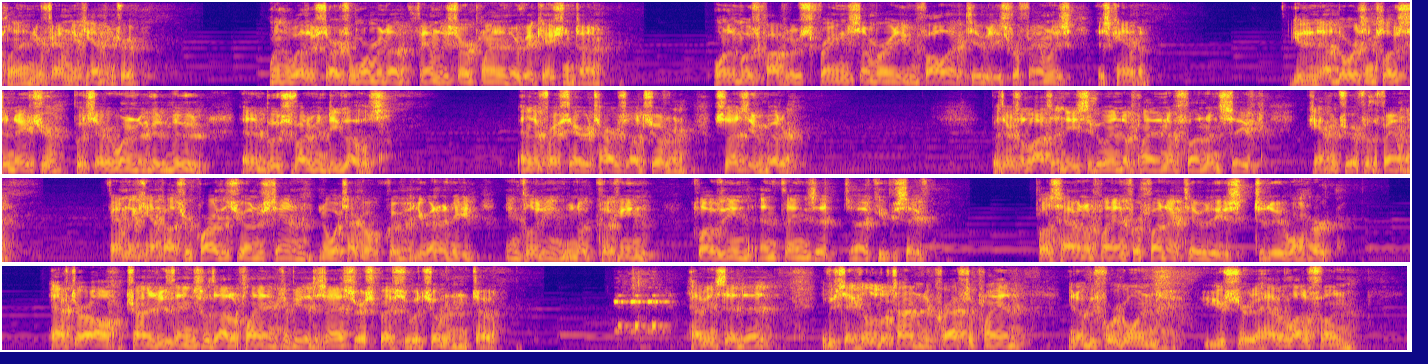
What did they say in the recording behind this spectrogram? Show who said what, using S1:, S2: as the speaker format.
S1: Planning your family camping trip. When the weather starts warming up, families start planning their vacation time. One of the most popular spring, summer, and even fall activities for families is camping. Getting outdoors and close to nature puts everyone in a good mood and it boosts vitamin D levels. And the fresh air tires out children, so that's even better. But there's a lot that needs to go into planning a fun and safe camping trip for the family. Family campouts require that you understand you know, what type of equipment you're going to need, including you know, cooking, clothing, and things that uh, keep you safe. Plus, having a plan for fun activities to do won't hurt. After all, trying to do things without a plan can be a disaster, especially with children in tow. Having said that, if you take a little time to craft a plan, you know, before going, you're sure to have a lot of fun,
